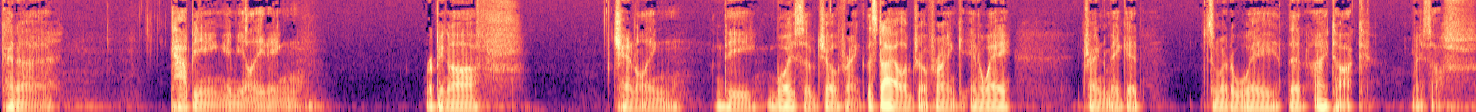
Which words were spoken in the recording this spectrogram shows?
kind of copying, emulating, ripping off, channeling the voice of Joe Frank, the style of Joe Frank in a way, trying to make it similar to the way that I talk myself.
